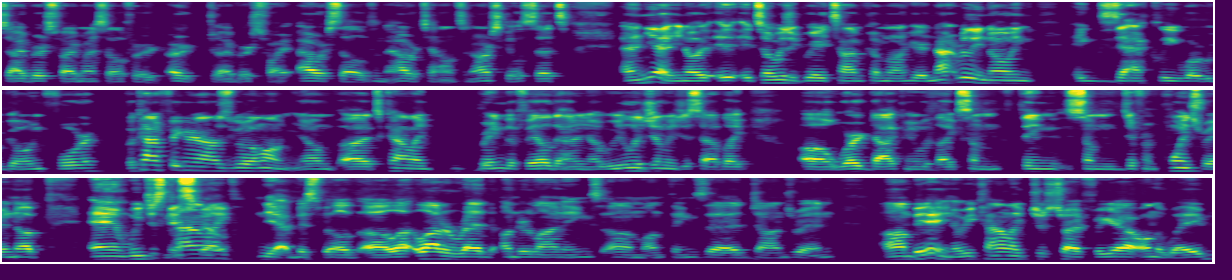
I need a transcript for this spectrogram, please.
diversify myself or, or diversify ourselves and our talents and our skill sets. And yeah, you know, it, it's always a great time coming on here, not really knowing exactly what we're going for, but kind of figuring out as we go along. You know, uh, to kind of like bring the fail down. You know, we legitimately just have like a word document with like some things, some different points written up, and we just kind of like yeah, misspelled. Uh, a lot, a lot of red underlinings um, on things that John's written. Um, but yeah, you know, we kind of like just try to figure out on the way,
